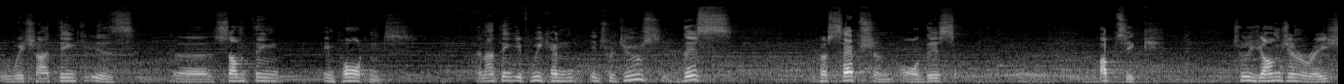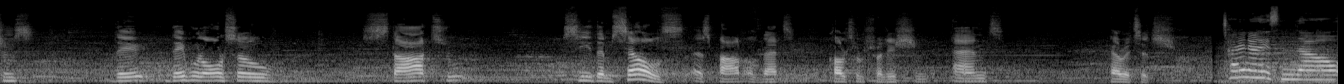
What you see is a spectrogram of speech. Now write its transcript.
which I think is uh, something important. And I think if we can introduce this perception or this optic to young generations, they, they will also start to see themselves as part of that cultural tradition and heritage. China is now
